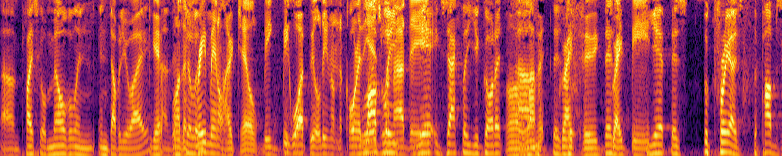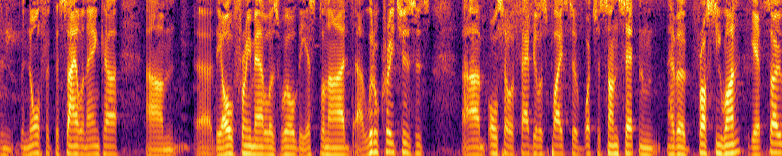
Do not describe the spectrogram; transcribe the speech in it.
a um, place called Melville in, in WA. Yep. Oh, the still a Fremantle Hotel, big big white building on the corner of the lovely, Esplanade there. yeah, exactly, you got it. Um, Oh, I love it. there's Great the- food, there's- great beer. Yep, there's, look, Freo's, the pubs in the Norfolk, the Sail and Anchor, um, uh, the old Fremantle as well, the Esplanade, uh, Little Creatures is, um, also a fabulous place to watch a sunset and have a frosty one. Yep. So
